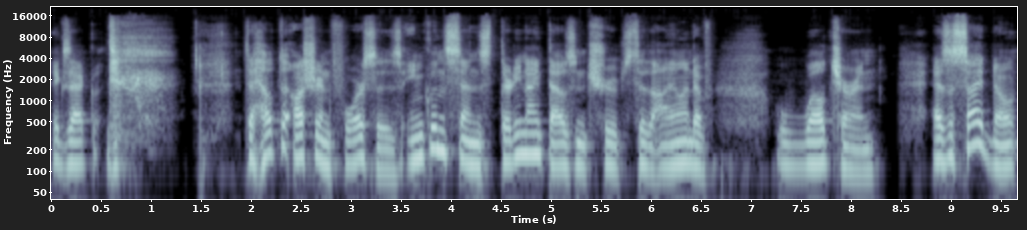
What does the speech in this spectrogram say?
Exactly. to help the Austrian forces, England sends 39,000 troops to the island of Walcheren. As a side note,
